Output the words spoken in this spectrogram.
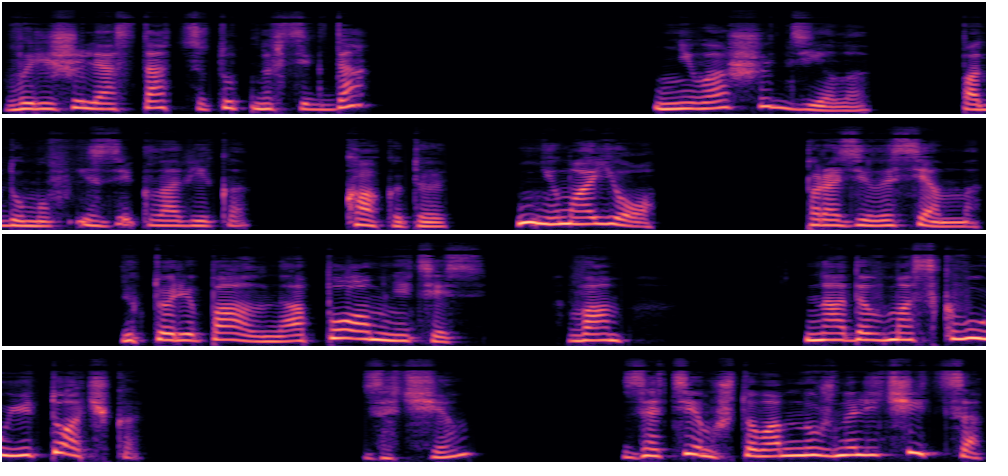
вы решили остаться тут навсегда? «Не ваше дело», — подумав, изрекла Вика. «Как это не мое?» — поразилась Эмма. «Виктория Павловна, опомнитесь! Вам надо в Москву и точка!» «Зачем?» «Затем, что вам нужно лечиться!»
